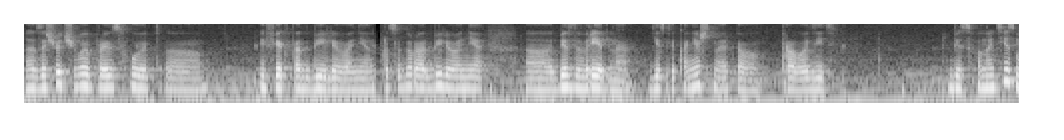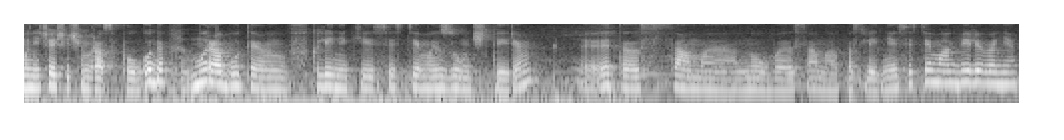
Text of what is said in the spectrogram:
за счет чего и происходит э, эффект отбеливания. Процедура отбеливания э, безвредная, если, конечно, это проводить без фанатизма, не чаще, чем раз в полгода. Мы работаем в клинике с системой Zoom 4. Это самая новая, самая последняя система отбеливания.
